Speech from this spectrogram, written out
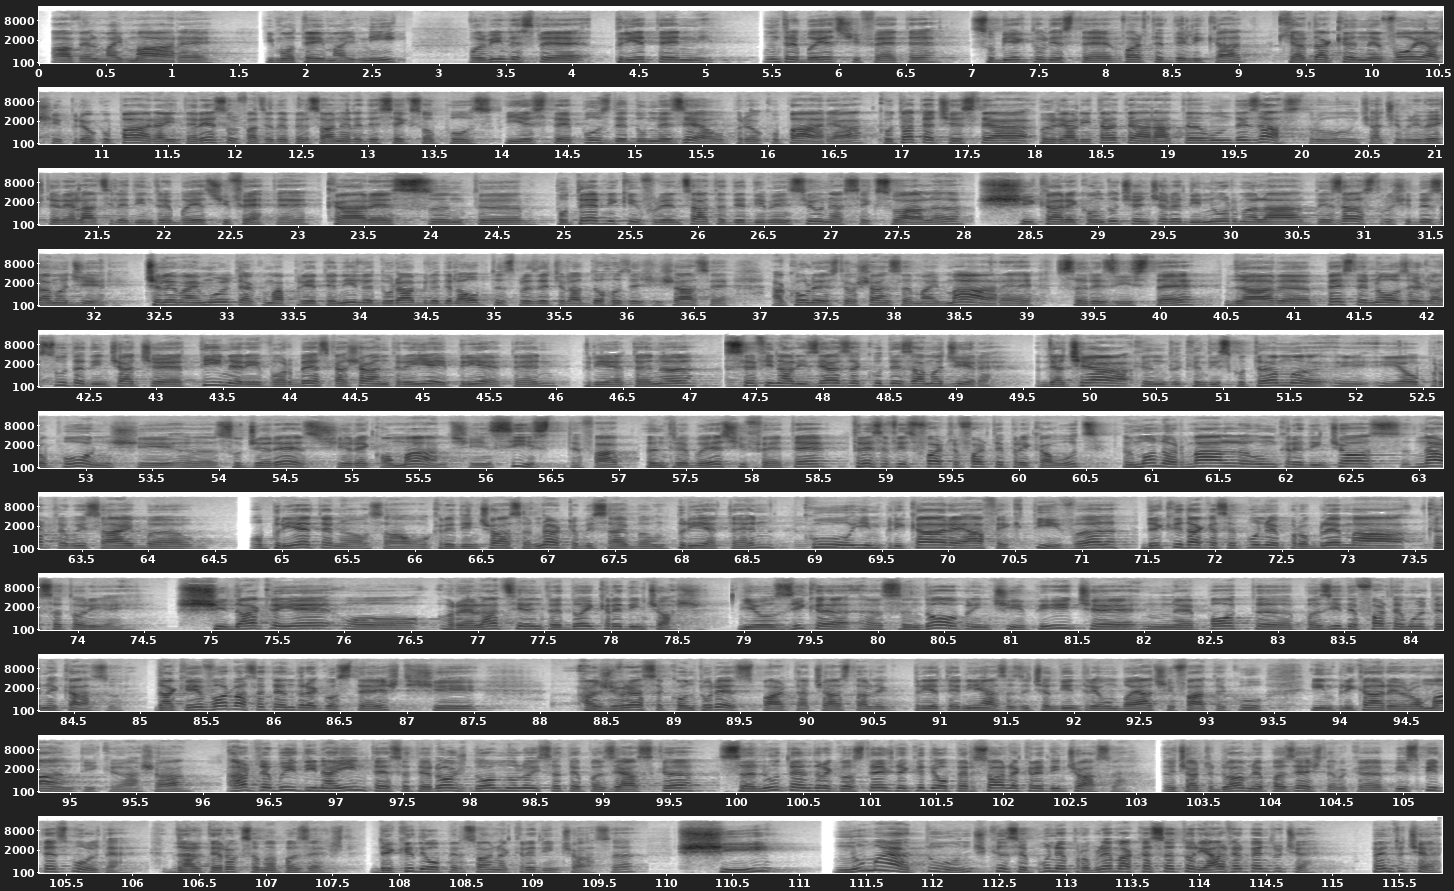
Pavel mai mare, Timotei mai mic. Vorbim despre prieteni între băieți și fete, subiectul este foarte delicat, Chiar dacă nevoia și preocuparea, interesul față de persoanele de sex opus este pus de Dumnezeu, preocuparea, cu toate acestea, realitatea arată un dezastru în ceea ce privește relațiile dintre băieți și fete, care sunt uh, puternic influențate de dimensiunea sexuală și care conduce în cele din urmă la dezastru și dezamăgiri. Cele mai multe, acum, prietenile durabile de la 18 la 26, acolo este o șansă mai mare să reziste, dar uh, peste 90% din ceea ce tinerii vorbesc așa între ei, prieteni, prietenă, se finalizează cu dezamăgire. De aceea, când, când discutăm, uh, eu propun și uh, sugerez și recomand și insist, de fapt, între băieți și fete, trebuie să fiți foarte, foarte precauți. În mod normal, un credincios n-ar trebui să aibă o prietenă sau o credincioasă n-ar trebui să aibă un prieten cu implicare afectivă decât dacă se pune problema căsătoriei. Și dacă e o relație între doi credincioși. Eu zic că uh, sunt două principii ce ne pot uh, păzi de foarte multe necazuri. Dacă e vorba să te îndrăgostești și aș vrea să conturez partea aceasta de prietenia, să zicem, dintre un băiat și fată cu implicare romantică, așa, ar trebui dinainte să te rogi Domnului să te păzească, să nu te îndrăgostești decât de o persoană credincioasă. Deci ar trebui, Doamne, păzește-mă, că ispite multe, dar te rog să mă păzești. Decât de o persoană credincioasă și numai atunci când se pune problema căsătoriei. Altfel pentru ce? Pentru ce?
